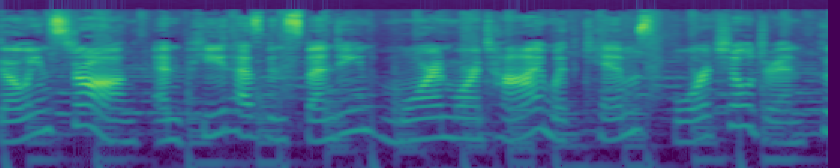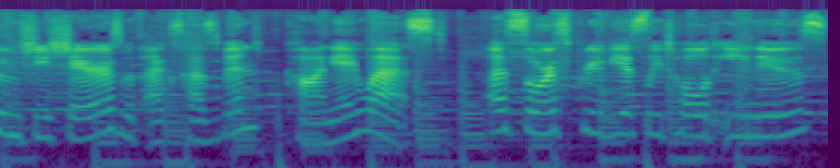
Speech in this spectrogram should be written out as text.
going strong, and Pete has been spending more and more time with Kim's four children, whom she shares with ex husband Kanye West. A source previously told E! News,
